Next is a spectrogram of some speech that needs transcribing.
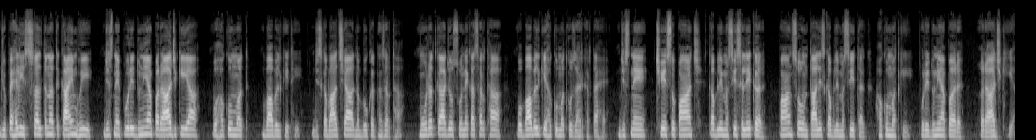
جو پہلی سلطنت قائم ہوئی، جس نے پوری دنیا پر راج کیا، وہ حکومت بابل کی تھی، جس کا بادشاہ نبوکت نظر تھا۔ مورت کا جو سونے کا سر تھا، وہ بابل کی حکومت کو ظاہر کرتا ہے، جس نے چھ سو پانچ قبل مسیح سے لے کر پانچ سو انتالیس قبل مسیح تک حکومت کی، پوری دنیا پر راج کیا۔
